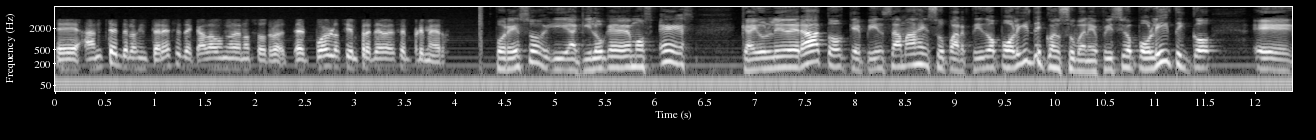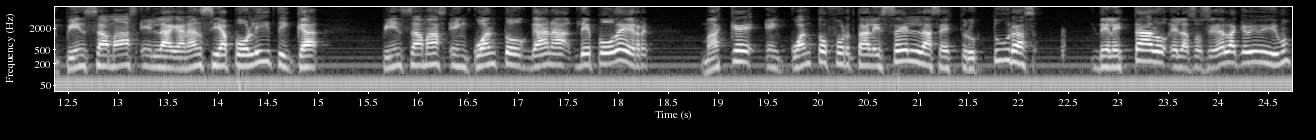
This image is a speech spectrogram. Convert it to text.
eh, antes de los intereses de cada uno de nosotros. El pueblo siempre debe ser primero. Por eso, y aquí lo que vemos es que hay un liderato que piensa más en su partido político, en su beneficio político, eh, piensa más en la ganancia política, piensa más en cuánto gana de poder, más que en cuánto fortalecer las estructuras del Estado en la sociedad en la que vivimos.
